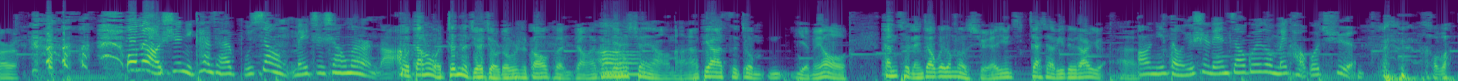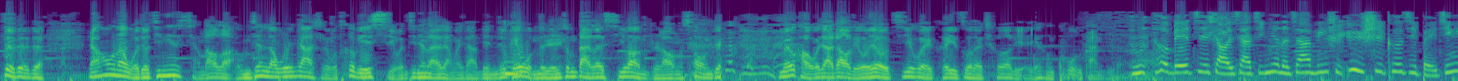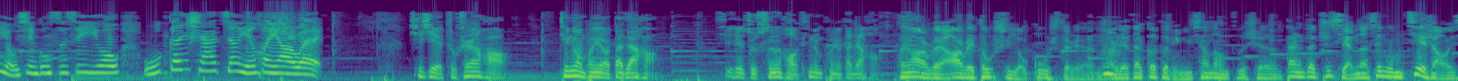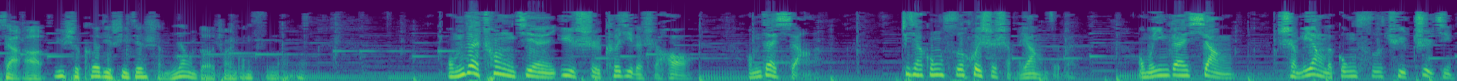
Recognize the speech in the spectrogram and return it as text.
汪梅老师，你看起来不像没智商的人呢。我当时我真的觉得九十多分是高分，你知道吗？跟别人炫耀呢。然后第二次就也没有，干脆连交规都没有学，因为驾校离得有点远。哦，你等于是连交规都没考过去。好吧，对对对。然后呢，我就今天想到了，我们今天聊无人驾驶，我特别喜欢今天来的两位嘉宾，你就给我们的人生带来了希望，你知道吗？像我们这 没有考过驾照的，我也有机会可以坐在车里，也很酷的感觉。嗯，特别介绍一下今天的嘉宾是玉视科技北京有限公司 CEO 吴干沙。姜岩，欢迎二位。谢谢主持人好，听众朋友大家好。谢谢主持人好，听众朋友大家好。欢迎二位，二位都是有故事的人，而且在各自领域相当资深。但是在之前呢，先给我们介绍一下啊，玉视科技是一间什么样的创业公司呢？我们在创建玉视科技的时候，我们在想这家公司会是什么样子的？我们应该向什么样的公司去致敬？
